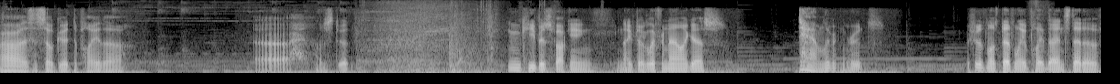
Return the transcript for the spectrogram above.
Ah, this is so good to play though. Uh, I'll just do it. And keep his fucking knife juggler for now, I guess. Damn, living roots. I should have most definitely played that instead of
